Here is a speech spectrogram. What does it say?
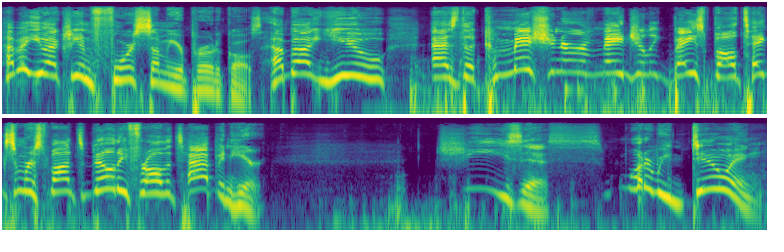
How about you actually enforce some of your protocols? How about you, as the commissioner of Major League Baseball, take some responsibility for all that's happened here? Jesus, what are we doing?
